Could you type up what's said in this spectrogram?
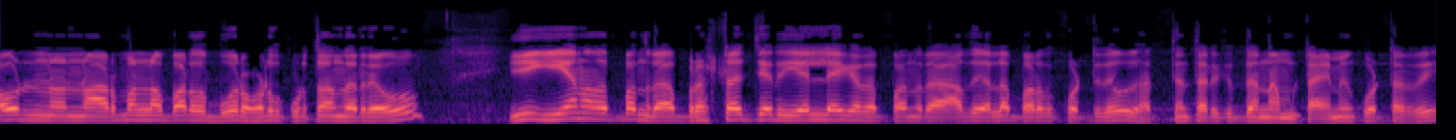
ಅವ್ರು ನಾರ್ಮಲ್ ನಾವು ಬರೆದು ಬೋರ್ ಹೊಡೆದು ಕೊಡ್ತಾಂದ್ರೆ ಅವು. ಈಗ ಏನದಪ್ಪ ಅಂದ್ರೆ ಭ್ರಷ್ಟಾಚಾರ ಎಲ್ಲಿ ಆಗ್ಯದಪ್ಪ ಅಂದ್ರೆ ಅದೆಲ್ಲ ಬರೆದು ಕೊಟ್ಟಿದ್ದೆವು. ಹತ್ತನೇ ತಾರೀಕಿದ್ದ ನಮ್ಮ ಟೈಮಿಂಗ್ ಕೊಟ್ಟಾರ್ರಿ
